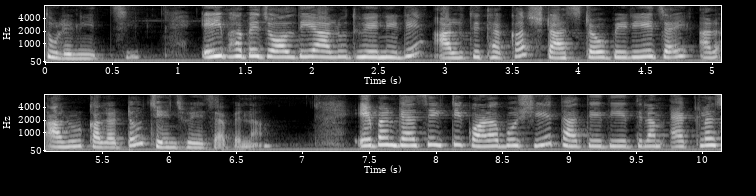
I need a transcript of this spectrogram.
তুলে নিচ্ছি। এইভাবে জল দিয়ে আলু ধুয়ে নিলে আলুতে থাকা স্টাচটাও বেরিয়ে যায় আর আলুর কালারটাও চেঞ্জ হয়ে যাবে না। এবার গ্যাসে একটি কড়া বসিয়ে তাতে দিয়ে দিলাম এক গ্লাস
